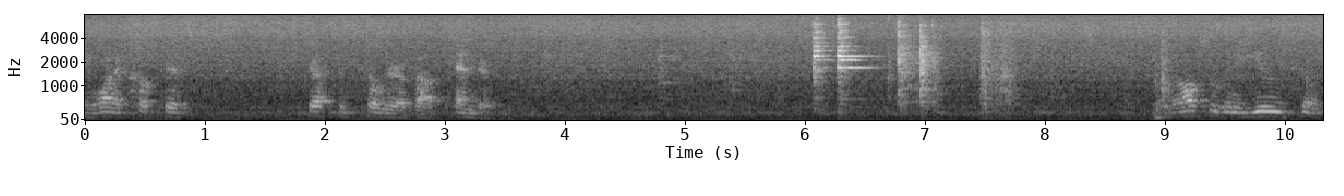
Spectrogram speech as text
And you want to cook this just until they're about tender. We're also going to use some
